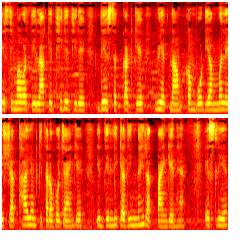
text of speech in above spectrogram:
ये सीमावर्ती इलाके धीरे धीरे देश से कट के वियतनाम कंबोडिया मलेशिया, थाईलैंड की तरह हो जाएँगे। ये दिल्ली के अधीन नहीं रख पाएँगे इन्हें। इसलिए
